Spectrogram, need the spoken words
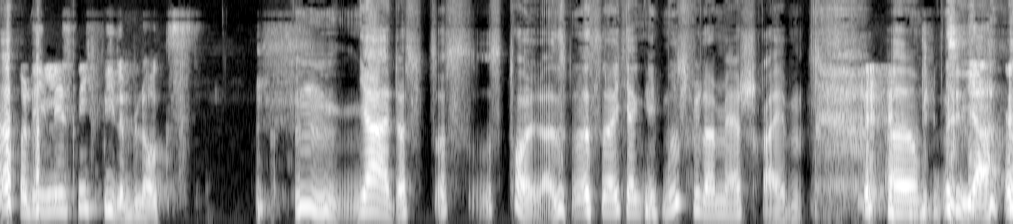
Und ich lese nicht viele Blogs. Mm, ja, das, das ist toll. Also, das sage ich eigentlich, ich muss wieder mehr schreiben. ähm, Bitte, ja.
